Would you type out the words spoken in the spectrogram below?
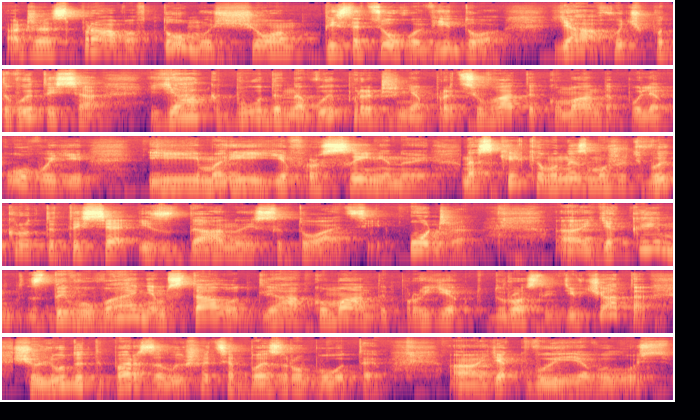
Адже справа в тому, що після цього відео я хочу подивитися, як буде на випередження працювати команда Полякової і Марії Єфросиніної, наскільки вони зможуть викрутитися із даної ситуації. Отже, е, яким здивуванням стало для команди проєкту Дорослі дівчата, що люди тепер залишаться без роботи. Е, Як виявилось,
